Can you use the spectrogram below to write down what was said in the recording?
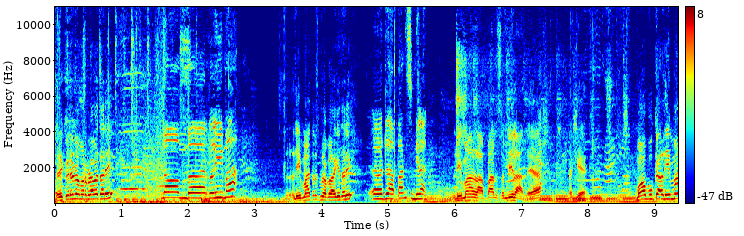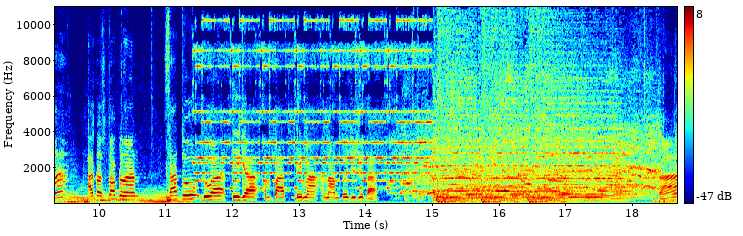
Berikutnya nomor berapa tadi? Nomor 5, Lima terus berapa lagi tadi? eh, 8, 9. Lima, delapan, sembilan ya. Oke. Mau buka lima atau stop dengan satu, dua, tiga, empat, lima, enam, tujuh juta? Hah?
